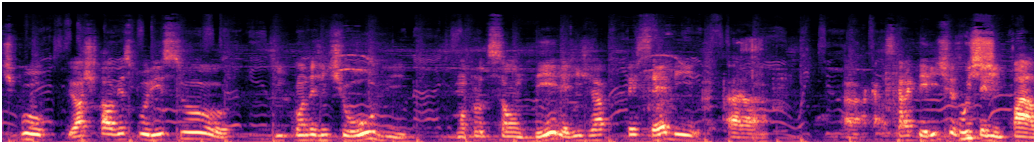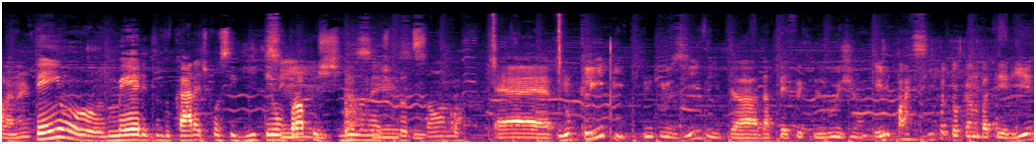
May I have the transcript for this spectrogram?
Tipo, eu acho que talvez por isso que quando a gente ouve uma produção dele, a gente já percebe a- a- as características O do Tame Impala, né? Tem o mérito do cara de conseguir ter um Sim, próprio estilo né, de sim, produção. Né? É, no clipe, inclusive, da, da Perfect Illusion, ele participa tocando bateria.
